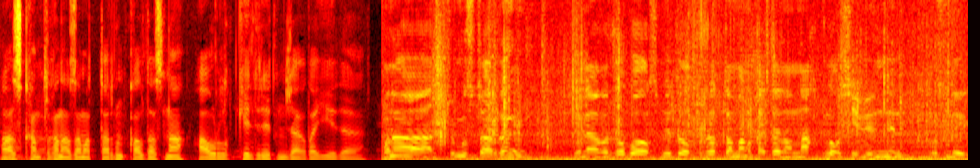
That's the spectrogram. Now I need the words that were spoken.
аз қамтылған азаматтардың қалтасына ауырлық келтіретін жағдай еді. Мына жұмыстардың жаңағы жобалық сметалық құжаттаманы қайтадан нақтылау себебінен осындай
